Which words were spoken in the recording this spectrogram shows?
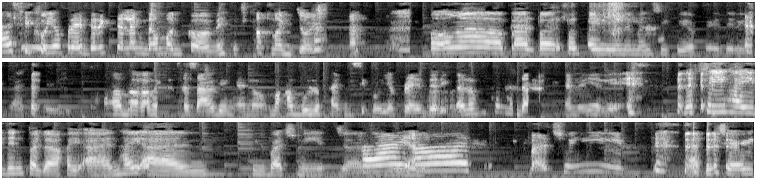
Ah, si Kuya Frederick na lang daw mag-comment, mag-join. Oo nga, papa, pagpain mo naman si Kuya Frederick at early. Mga baka may sasabing ano, makabuluhan si Kuya Frederick. Alam ko, madaming ano yan eh. Let's say hi din pala kay Anne. Hi, Anne. Yung batchmate dyan. Hi, Anne! Batchmate! Ate Sherry,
